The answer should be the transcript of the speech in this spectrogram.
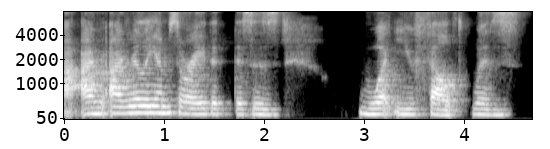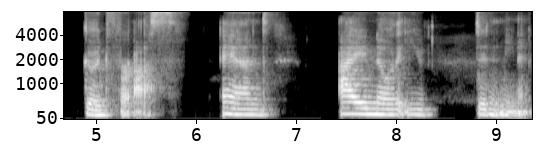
I, I really am sorry that this is what you felt was good for us. And I know that you didn't mean it.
